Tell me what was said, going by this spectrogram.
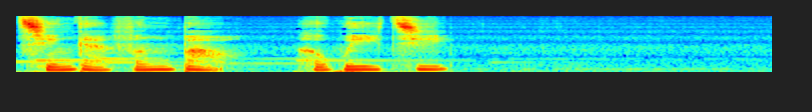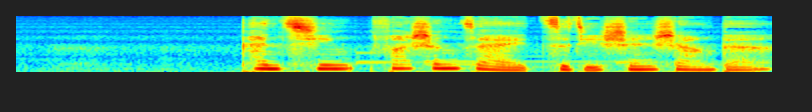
情感风暴和危机，看清发生在自己身上的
